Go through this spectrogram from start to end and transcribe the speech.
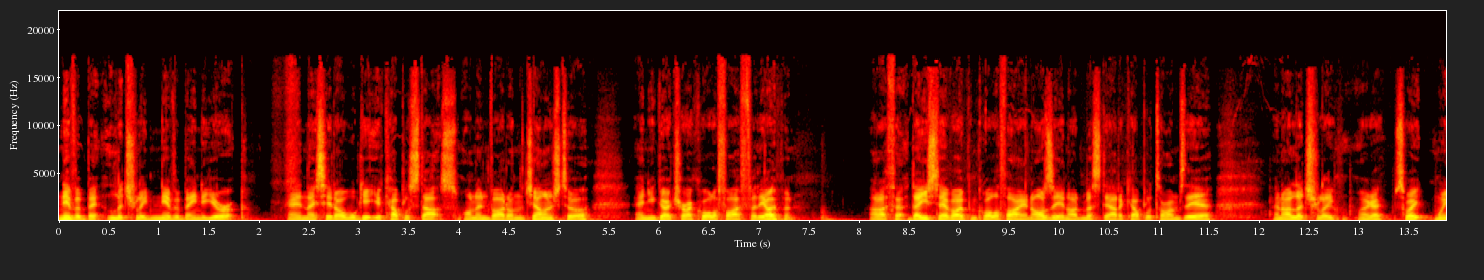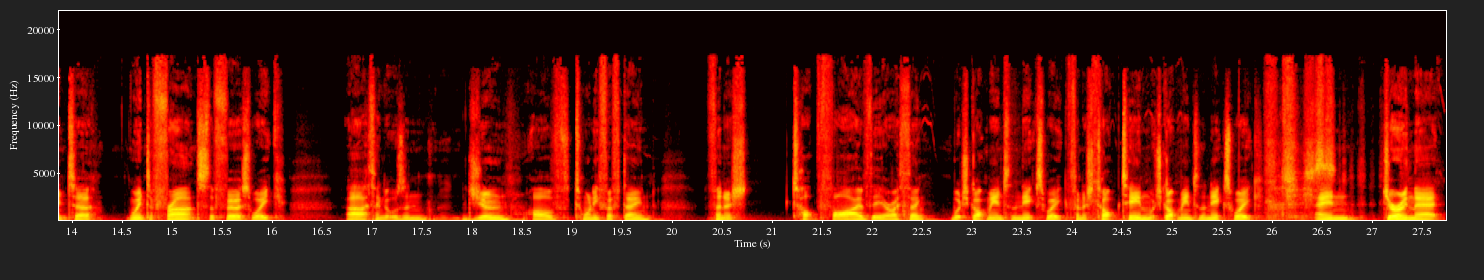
never been, literally never been to Europe, and they said, "Oh, we'll get you a couple of starts on invite on the Challenge Tour, and you go try qualify for the Open." And I th- they used to have Open qualify in Aussie, and I'd missed out a couple of times there. And I literally, okay, sweet, went to went to France the first week. Uh, I think it was in June of 2015. Finished top five there, I think, which got me into the next week. Finished top 10, which got me into the next week. And during that,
